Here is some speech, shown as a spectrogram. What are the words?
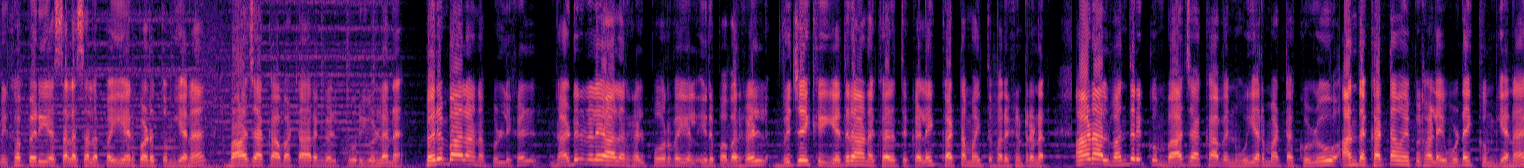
மிகப்பெரிய சலசலப்பை ஏற்படுத்தும் என பாஜக வட்டாரங்கள் கூறியுள்ளன. பெரும்பாலான புள்ளிகள் நடுநிலையாளர்கள் போர்வையில் இருப்பவர்கள் விஜய்க்கு எதிரான கருத்துக்களை கட்டமைத்து வருகின்றனர். ஆனால் வந்திருக்கும் பாஜகவின் உயர்மட்ட குழு அந்த கட்டமைப்புகளை உடைக்கும் என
